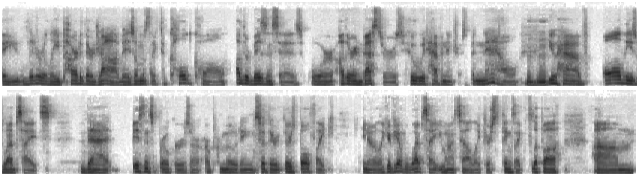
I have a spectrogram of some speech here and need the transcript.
they literally part of their job is almost like to cold call other businesses or other investors who would have an interest. But now mm-hmm. you have all these websites that business brokers are, are promoting. So there, there's both like you know like if you have a website you want to sell like there's things like flippa um,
